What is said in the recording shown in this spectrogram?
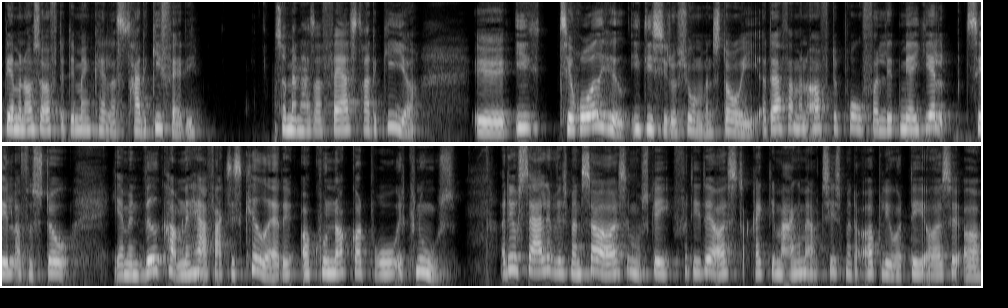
bliver man også ofte det, man kalder strategifattig. Så man har så færre strategier øh, i, til rådighed i de situationer, man står i. Og derfor har man ofte brug for lidt mere hjælp til at forstå, jamen vedkommende her er faktisk ked af det, og kunne nok godt bruge et knus. Og det er jo særligt, hvis man så også måske, fordi det er også rigtig mange med autisme, der oplever det også at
